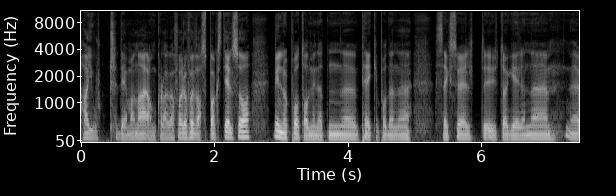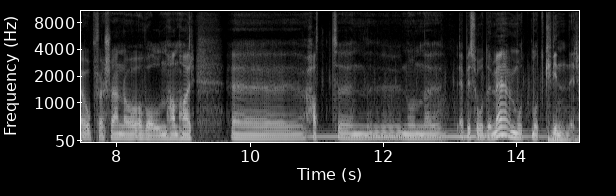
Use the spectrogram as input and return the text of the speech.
ha gjort det man er anklaga for. Og For Vassbakks del så vil nok påtalemyndigheten peke på denne seksuelt utagerende oppførselen og, og volden han har hatt uh, noen episoder med mot, mot kvinner.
